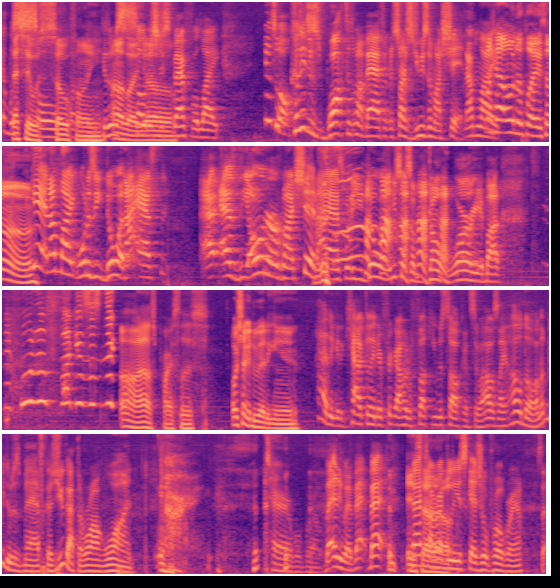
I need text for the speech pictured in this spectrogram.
It That shit was so funny. Because it was, I was like, so yo. disrespectful. Like, because he just walked into my bathroom and starts using my shit. And I'm like, Like I own the place, huh? yeah, and I'm like, what is he doing? I asked, I- as the owner of my shit, I asked, what are you doing? You said something, don't worry about it. Who the fuck is this nigga? Oh, that was priceless. I wish I could do that again. I had to get a calculator to figure out who the fuck he was talking to. I was like, hold on, let me do this math because you got the wrong one. All right. Terrible, bro. But anyway, back back, back Inside to our Out. regularly scheduled program. So,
